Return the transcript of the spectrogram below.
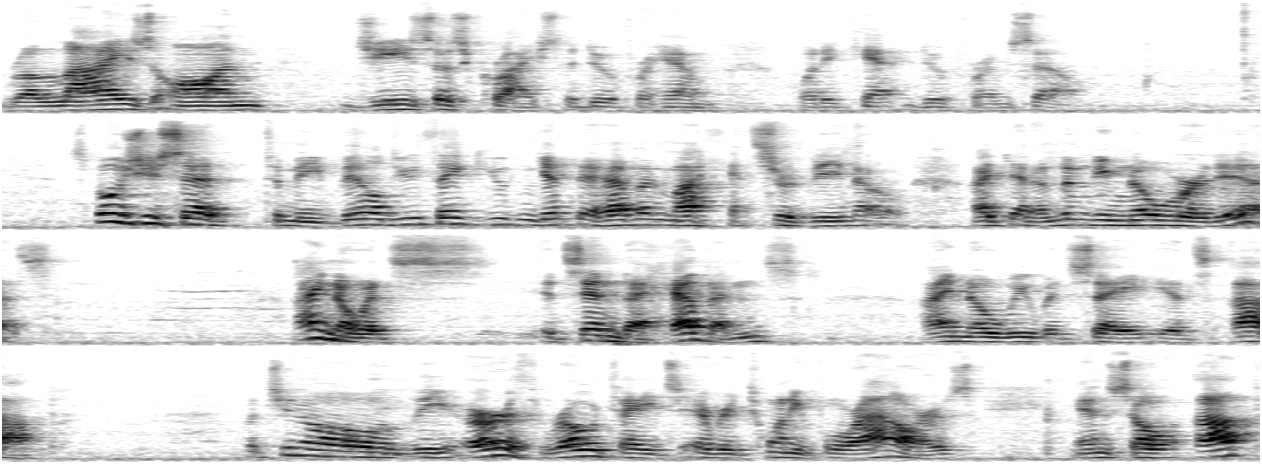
relies on Jesus Christ to do for him what he can't do for himself. Suppose you said to me, Bill, do you think you can get to heaven? My answer would be no. I can't. I don't even know where it is. I know it's it's in the heavens. I know we would say it's up. But you know, the earth rotates every 24 hours, and so up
